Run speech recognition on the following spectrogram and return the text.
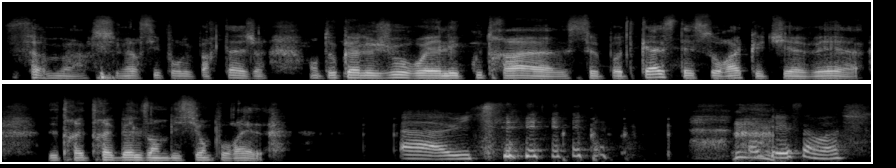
Ça marche. Merci pour le partage. En tout cas, le jour où elle écoutera euh, ce podcast, elle saura que tu avais euh, de très très belles ambitions pour elle. Ah oui. ok, ça marche.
